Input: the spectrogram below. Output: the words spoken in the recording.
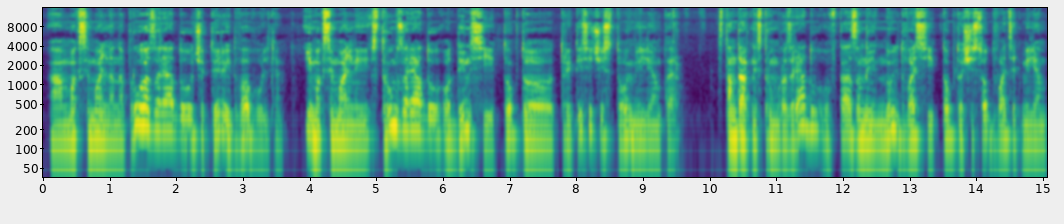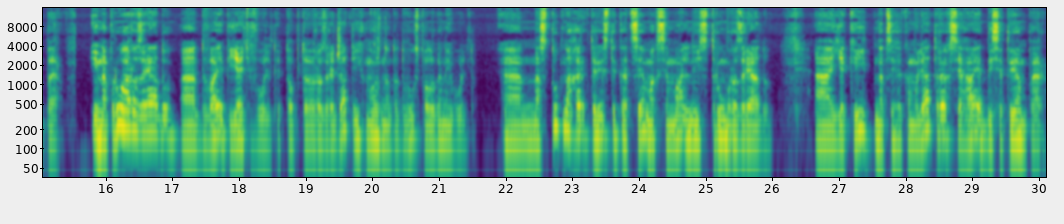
А максимальна напруга заряду 4,2 вольти. І максимальний струм заряду 1C, тобто 3100 мА. Стандартний струм розряду вказаний 0,2C, тобто 620 мА. І напруга розряду 2,5 вольти, тобто розряджати їх можна до 2,5 вольт. Е, Наступна характеристика це максимальний струм розряду, який на цих акумуляторах сягає 10 А.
